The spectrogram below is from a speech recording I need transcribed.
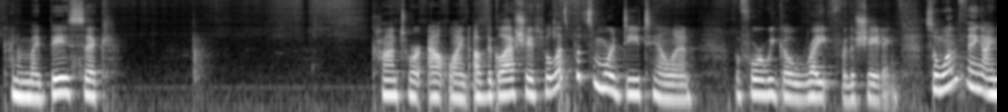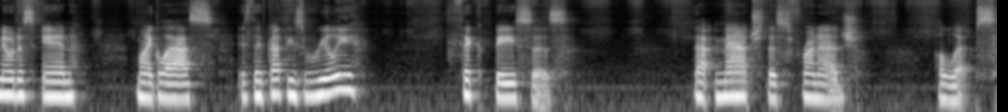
kind of my basic contour outline of the glass shapes, but let's put some more detail in before we go right for the shading. So one thing I notice in my glass is they've got these really thick bases that match this front edge ellipse.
